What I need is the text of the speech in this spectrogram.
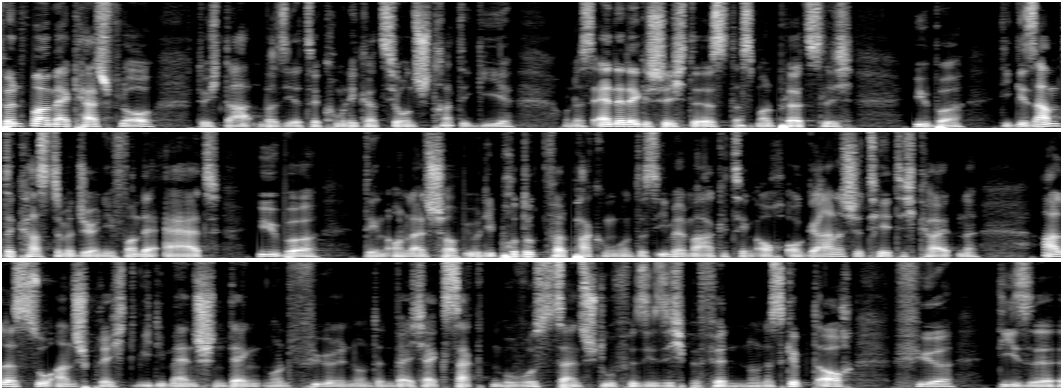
Fünfmal mehr Cashflow durch datenbasierte Kommunikationsstrategie. Und das Ende der Geschichte ist, dass man plötzlich über die gesamte Customer Journey von der Ad über den Online-Shop, über die Produktverpackung und das E-Mail-Marketing, auch organische Tätigkeiten, alles so anspricht, wie die Menschen denken und fühlen und in welcher exakten Bewusstseinsstufe sie sich befinden. Und es gibt auch für diese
